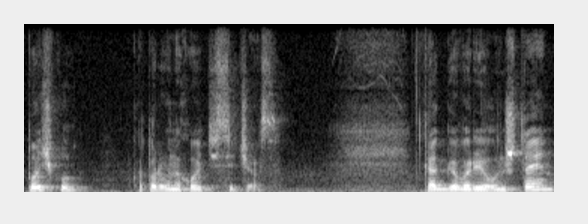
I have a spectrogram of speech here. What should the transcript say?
точку, в которой вы находитесь сейчас. Как говорил Эйнштейн,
